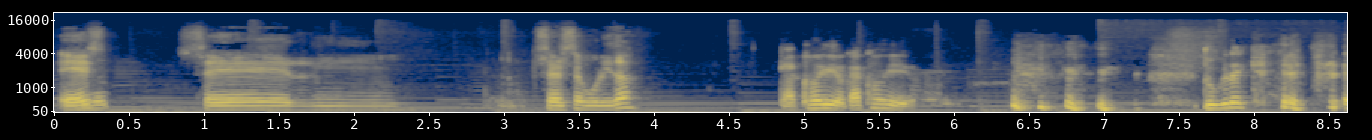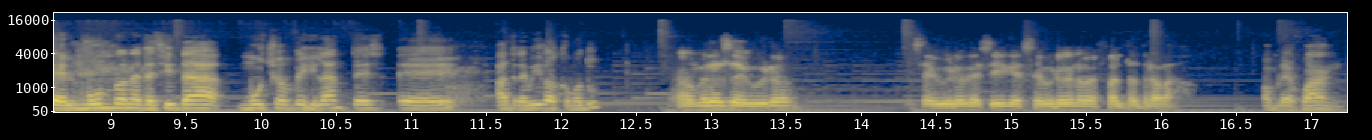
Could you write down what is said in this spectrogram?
es ser ser seguridad. ¿Qué has cogido? ¿Qué has cogido? ¿Tú crees que el mundo necesita muchos vigilantes eh, atrevidos como tú? Hombre, seguro. Seguro que sí, que seguro que no me falta trabajo. Hombre, Juan,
